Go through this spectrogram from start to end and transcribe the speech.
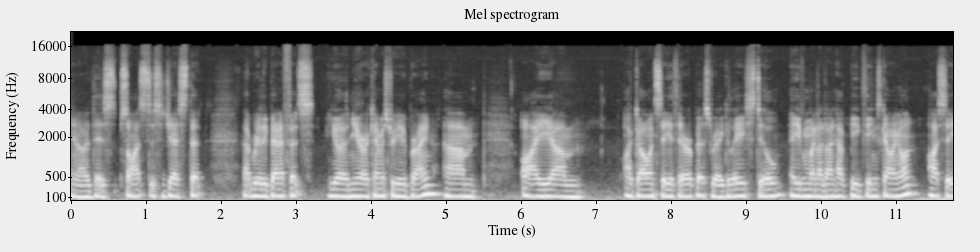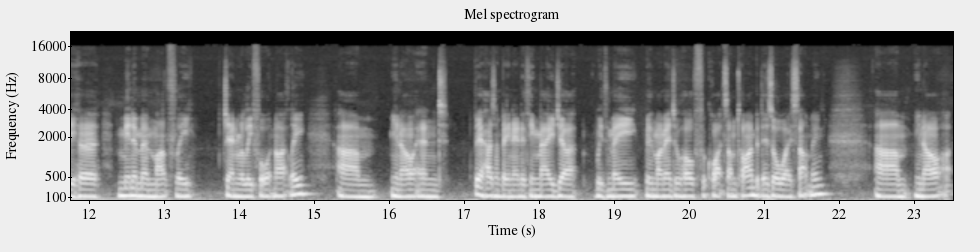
you know there's science to suggest that that really benefits your neurochemistry of your brain. Um, I um, I go and see a therapist regularly still, even when I don't have big things going on. I see her minimum monthly, generally fortnightly. Um, you know, and there hasn't been anything major with me with my mental health for quite some time, but there's always something. Um, you know,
